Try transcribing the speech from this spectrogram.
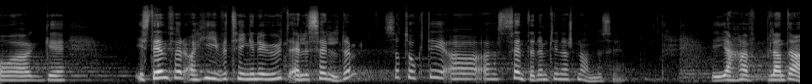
Og Istedenfor å hive tingene ut eller selge dem, så tok de og sendte dem til Nasjonalmuseet. Jeg har bl.a.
